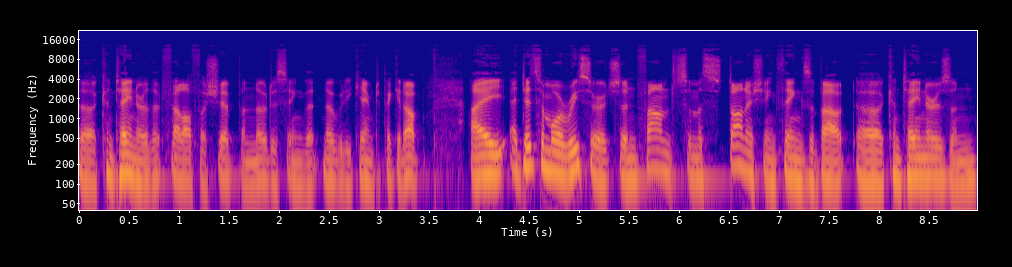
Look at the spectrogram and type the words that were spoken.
uh, container that fell off a ship and noticing that nobody came to pick it up. I, I did some more research and found some astonishing things about uh, containers and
